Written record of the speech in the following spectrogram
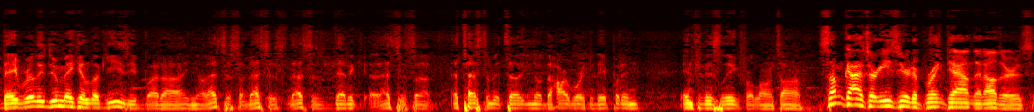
They really do make it look easy, but uh, you know that's just that's just that's just dedic- that's just a, a testament to you know the hard work that they put in into this league for a long time. Some guys are easier to bring down than others.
